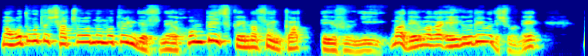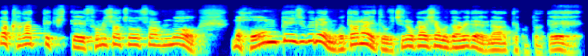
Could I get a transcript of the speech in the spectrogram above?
まあ、もともと社長のもとにですね、ホームページ作りませんかっていうふうに、まあ、電話が営業電話でしょうね。まあ、かかってきて、その社長さんも、まあ、ホームページぐらい持たないとうちの会社もダメだよなってことで、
